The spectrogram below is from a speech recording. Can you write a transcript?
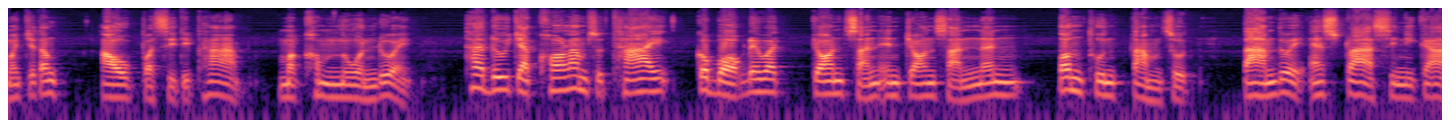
มันจะต้องเอาประสิทธิภาพมาคำนวณด้วย ถ้าดูจากคอลัมน์สุดท้าย ก็บอกได้ว่าจอร์นสันแอนจอร์นสันนั้น ต้นทุนต่ำสุด ตามด้วยแอสตราซินิกา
